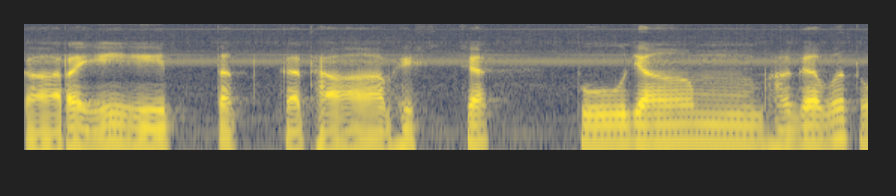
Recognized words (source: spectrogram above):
कारयेत्तत्कथाभिश्च पूजां भगवतोऽन्वहम्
